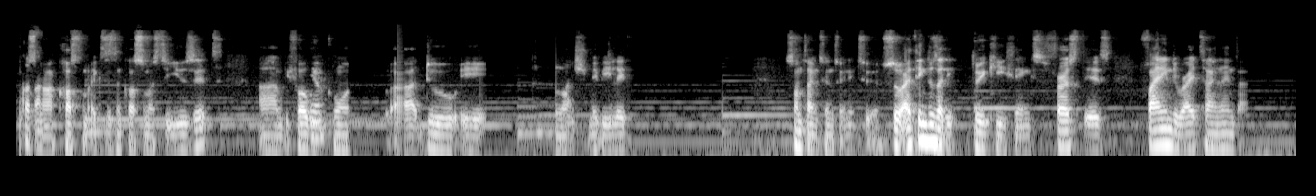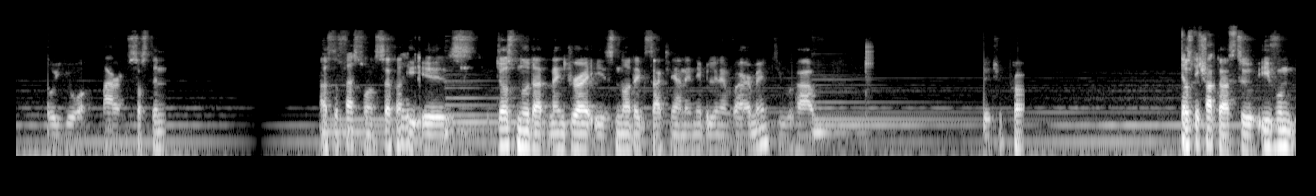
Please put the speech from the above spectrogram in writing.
focus on our customer, existing customers to use it um, before we yep. go on uh, do a launch maybe late sometime 2022. So I think those are the three key things. First is finding the right talent so you are sustainable. That's the first one. Secondly is just know that Nigeria is not exactly an enabling environment. You have that you probably just be shocked as to even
